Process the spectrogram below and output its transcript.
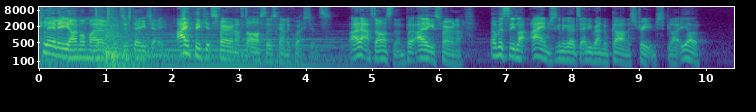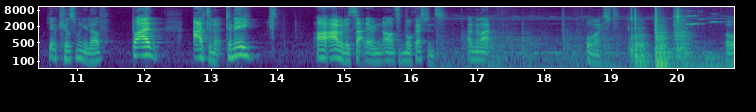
clearly I'm on my own with just AJ. I think it's fair enough to ask those kind of questions. I don't have to answer them, but I think it's fair enough. Obviously, like I ain't just gonna go to any random car on the street and just be like, "Yo, you ever kill someone you love?" But I, I don't know. To me, I, I would have sat there and answered more questions. I'd been like, almost. Oh,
